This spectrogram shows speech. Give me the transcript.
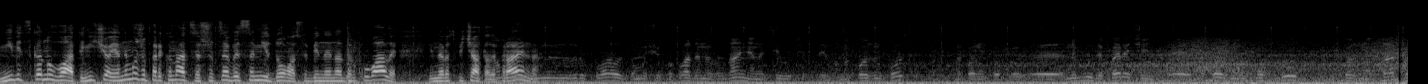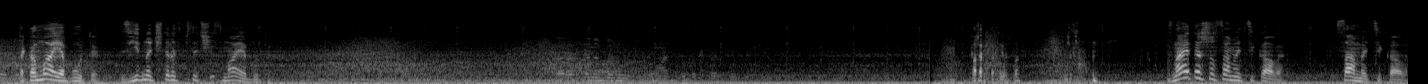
ні відсканувати, нічого. Я не можу переконатися, що це ви самі вдома собі не надрукували і не розпечатали, правильно? Не надрукували, тому що покладене завдання на цілу частину. На кожен пост, на кожен пост е, не буде перечень е, на кожному посту, на кожного старшого. Так а має бути. Згідно 1456 має бути. Зараз я наберу громадську безпеку. Знаєте, що саме цікаве? Саме цікаве.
